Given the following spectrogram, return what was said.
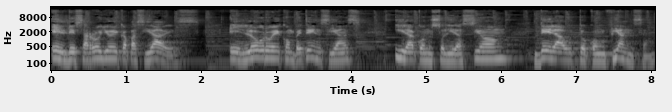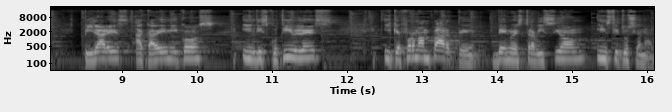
el desarrollo de capacidades, el logro de competencias y la consolidación de la autoconfianza, pilares académicos indiscutibles y que forman parte de nuestra visión institucional.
